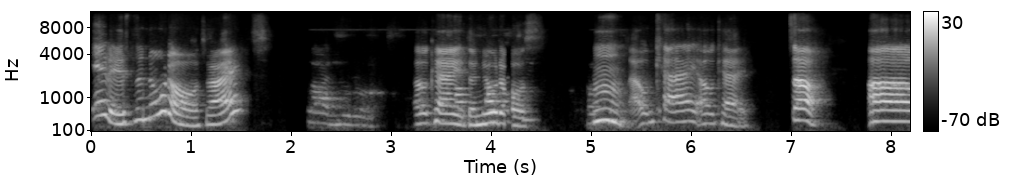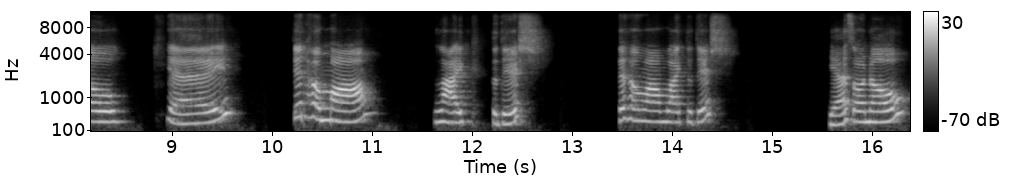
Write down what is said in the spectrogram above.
It is the noodles, right? Okay, the noodles. Mm, okay, okay. So, okay. Did her mom like the dish? Did her mom like the dish? Yes or no?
